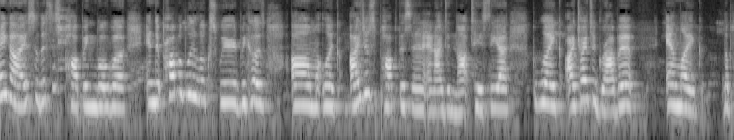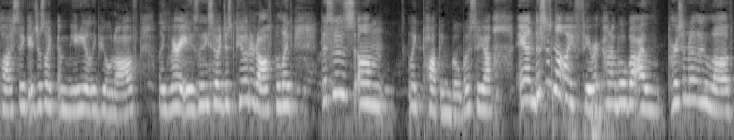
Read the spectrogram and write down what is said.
Hey guys, so this is popping boba and it probably looks weird because um like I just popped this in and I did not taste it yet. But like I tried to grab it and like the plastic it just like immediately peeled off like very easily so I just peeled it off but like this is um like popping boba so yeah and this is not my favorite kind of boba I personally love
